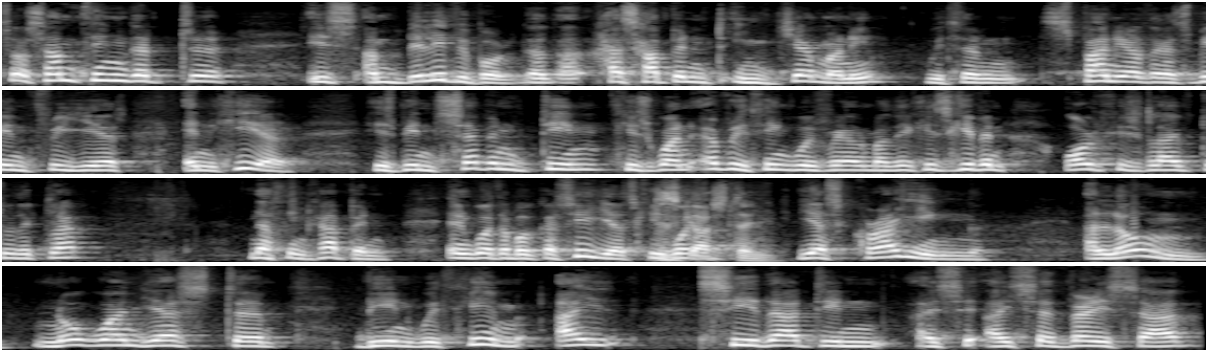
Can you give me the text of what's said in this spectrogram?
So something that uh, is unbelievable that has happened in Germany with a Spaniard that has been three years, and here he's been 17. He's won everything with Real Madrid. He's given all his life to the club. Nothing happened. And what about Casillas? He Disgusting. Went just crying, alone. No one just uh, being with him. I see that in. I, say, I said very sad,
